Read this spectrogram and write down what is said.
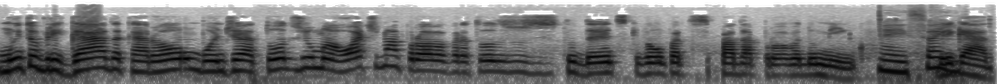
Muito obrigada, Carol. Um bom dia a todos e uma ótima prova para todos os estudantes que vão participar da prova domingo. É isso aí. Obrigada.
